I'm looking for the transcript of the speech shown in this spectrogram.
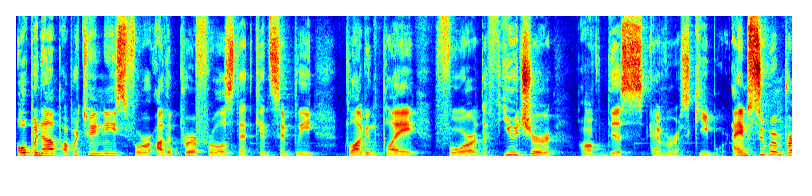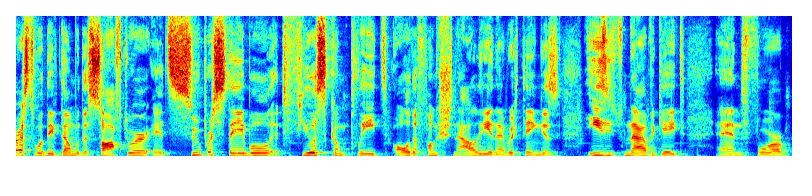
open up opportunities for other peripherals that can simply plug and play for the future of this Everest keyboard. I am super impressed what they've done with the software. It's super stable, it feels complete, all the functionality and everything is easy to navigate. And for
